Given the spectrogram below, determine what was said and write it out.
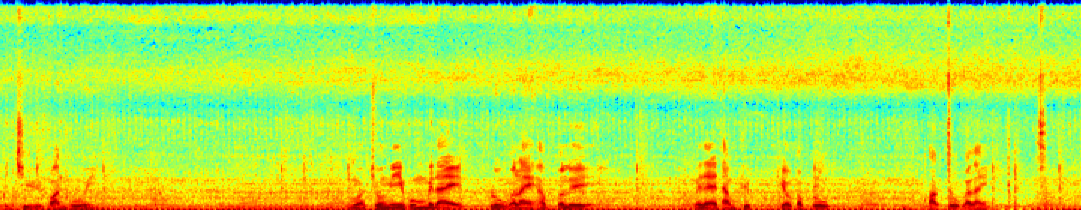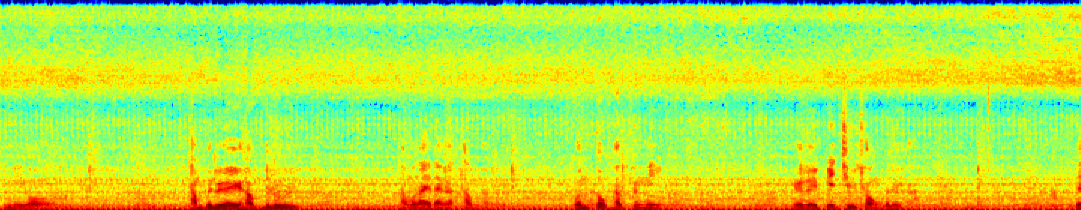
เป็นชื่อก่อนกุยเพราะ ว่าช่วงนี้ผมไม่ได้ปลูกอะไรครับก็เลย ไม่ได้ทำคลิปเกี่ยวกับปลูกผักปลูกอะไรทีนี้ก็ทำไปเรื่อยครับไม่รู้ทำอะไรได้ก็ทำครับฝนตกครับช่วงนี้ก็เลยเปลี่ยนชื่อช่องไปเลยครับ แต่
